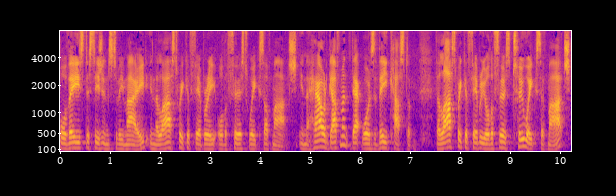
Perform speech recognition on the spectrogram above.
for these decisions to be made in the last week of February or the first weeks of March. In the Howard government, that was the custom. The last week of February or the first two weeks of March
